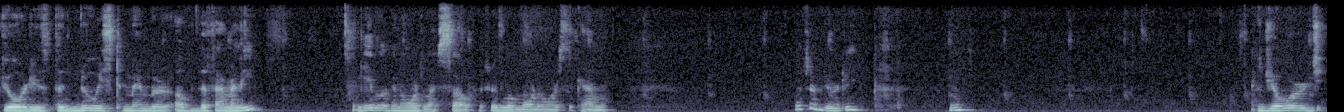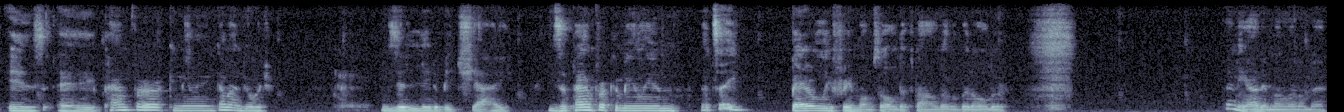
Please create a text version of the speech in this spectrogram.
George is the newest member of the family. I keep looking towards myself. I should look more towards the camera. What's up, Georgie? Hmm? George is a panther chameleon. Come on, George. He's a little bit shy. He's a panther chameleon. I'd say barely three months old, if not a little bit older. Then he had him a little bit.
